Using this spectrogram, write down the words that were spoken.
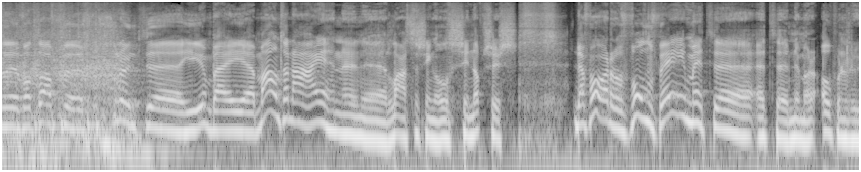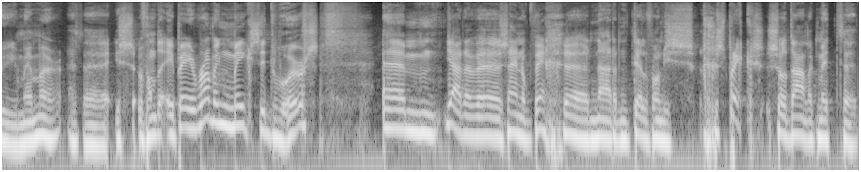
Wordt uh, wat afgegrunt uh, hier bij uh, Mountain Eye. En een laatste single, Synopsis. Daarvoor Von V met het nummer Open Remember. Het is van de EP Rubbing Makes It Worse. Um, ja, we zijn op weg naar een telefonisch gesprek. Zo dadelijk met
